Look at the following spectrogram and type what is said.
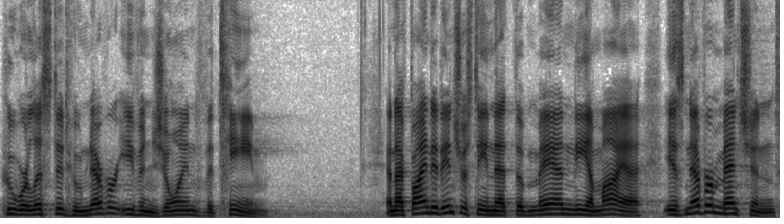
who were listed who never even joined the team. And I find it interesting that the man Nehemiah is never mentioned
